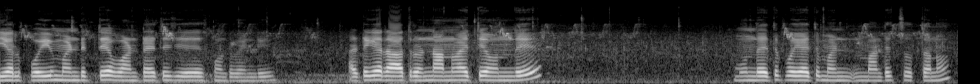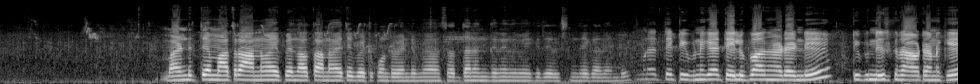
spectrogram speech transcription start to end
ఇవాళ పొయ్యి మండితే వంట అయితే చేసుకుంటామండి. అటుగా రాత్రి ఉన్న అన్నం అయితే ఉంది. ముందైతే పొయ్యి అయితే మం మంట చూస్తాను. మండితే మాత్రం అన్నం అయిపోయిన తర్వాత అన్నం అయితే పెట్టుకుంటామండి. మేము సద్దానం తినేది మీకు తెలిసిందే కదండి. ఇప్పుడైతే టిఫిన్కి అయితే వెళ్ళిపోతున్నాడండి. టిఫిన్ తీసుకురావడానికి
